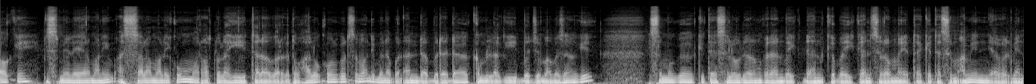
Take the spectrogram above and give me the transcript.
Oke, bismillahirrahmanirrahim. Assalamualaikum warahmatullahi wabarakatuh. Halo kawan-kawan semua di mana pun anda berada Kembali lagi berjumpa bersama kita Semoga kita selalu dalam keadaan baik dan kebaikan Selalu mayata kita semua. Amin ya Rabbil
